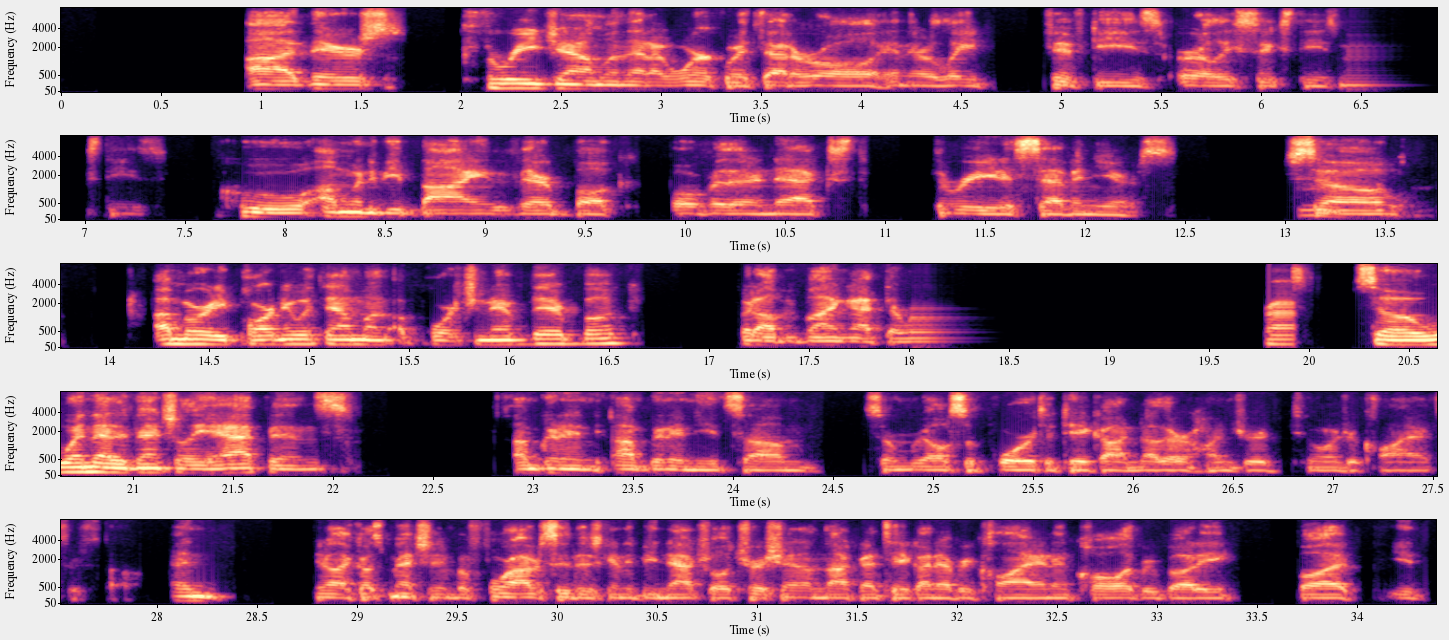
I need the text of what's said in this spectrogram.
uh, there's three gentlemen that I work with that are all in their late 50s, early 60s, 60s, who I'm going to be buying their book over their next three to seven years. So mm-hmm. I'm already partnered with them on a portion of their book, but I'll be buying at their so when that eventually happens, I'm gonna I'm gonna need some some real support to take on another 100, 200 clients or so. And you know, like I was mentioning before, obviously there's going to be natural attrition. I'm not going to take on every client and call everybody, but you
